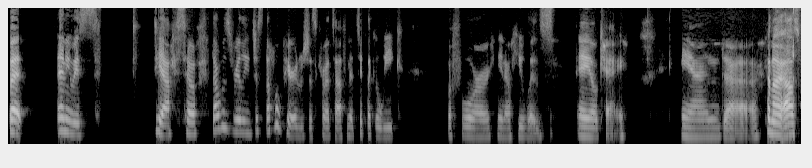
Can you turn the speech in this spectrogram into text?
But anyways, yeah, so that was really just that whole period was just kind of tough and it took like a week before, you know, he was a okay. And uh can I ask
